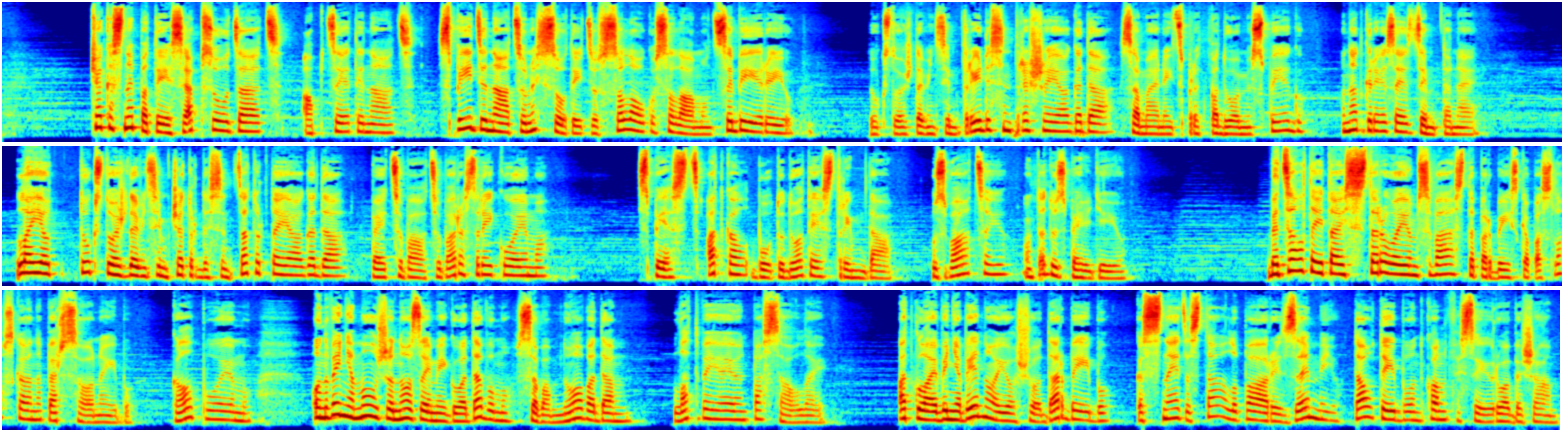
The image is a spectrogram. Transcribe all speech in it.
čekas nepatiesi apsūdzēts, apcietināts, spīdzināts un izsūtīts uz Salauku salām un Sibīriju, 1933. gadā samainīts pret padomju spiegu un atgriezies dzimtenē. Lai jau 1944. gadā pēc vācu varas rīkojuma spiests atkal būtu doties trimdā uz Vāciju un tad uz Beļģiju. Bet zeltītais starojums vēsta par bīskapa Sloskāna personību, kalpojumu un viņa mūža nozīmīgo devumu savam novadam, Latvijai un pasaulē. Atklāja viņa vienojošo darbību, kas sniedzas tālu pāri zemju, tautību un konfesiju robežām,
